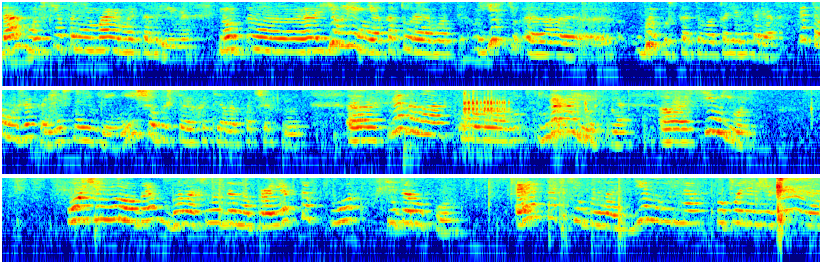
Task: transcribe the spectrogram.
Да, мы все понимаем это время. Но э, явление, которое вот есть, э, выпуск этого календаря, это уже, конечно, явление. Еще бы что я хотела подчеркнуть. Э, связано э, многолетнее э, с семьей. Очень много было создано проектов по Сидоруку. Это все было сделано, популяризация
